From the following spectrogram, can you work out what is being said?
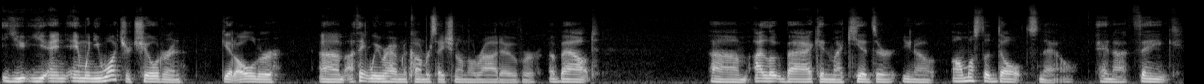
you, you and, and when you watch your children get older, um, I think we were having a conversation on the ride over about. Um, I look back and my kids are, you know, almost adults now, and I think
